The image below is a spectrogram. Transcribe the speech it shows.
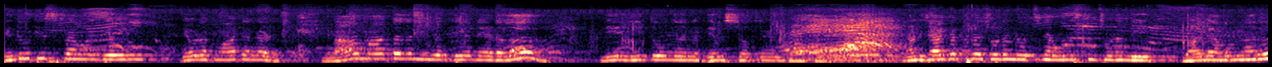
ఎందుకు తీసుకురావాలి దేవుడు? దేవుడు ఒక మాట అన్నాడు నా మాటలు నీ దేవుని ఎడలా నేను నీతో ఉంది అన్న దేవుని స్తోత్రం నన్ను జాగ్రత్తగా చూడండి వచ్చిన అవనిస్తుంది చూడండి. వాళ్ళు ఎవరున్నారు?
